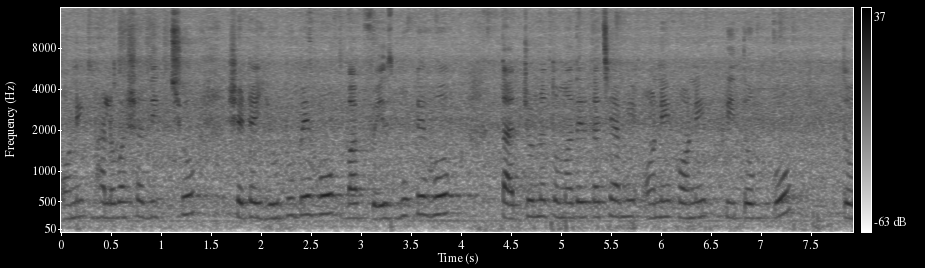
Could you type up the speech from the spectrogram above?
অনেক ভালোবাসা দিচ্ছ। সেটা ইউটিউবে হোক বা ফেসবুকে হোক, তার জন্য তোমাদের কাছে আমি অনেক অনেক কৃতজ্ঞ। তো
